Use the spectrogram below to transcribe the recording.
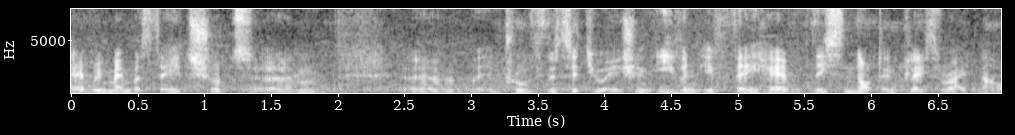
every member state should um, uh, improve the situation even if they have this not in place right now.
